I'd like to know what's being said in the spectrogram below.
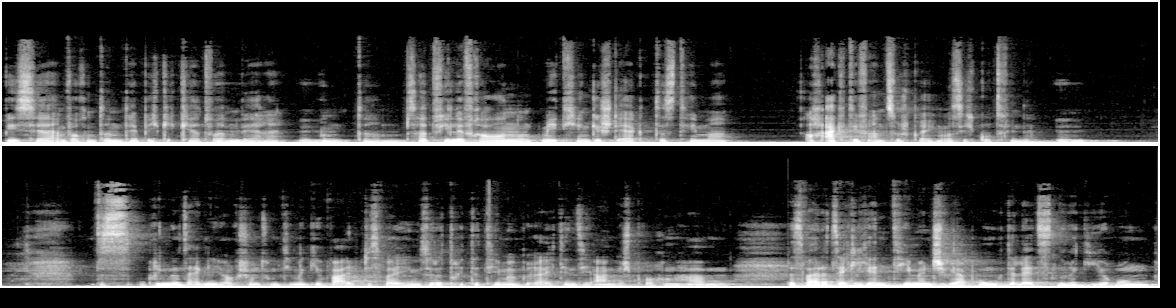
bisher einfach unter den Teppich gekehrt worden mhm. wäre. Mhm. Und ähm, es hat viele Frauen und Mädchen gestärkt, das Thema auch aktiv anzusprechen, was ich gut finde. Mhm. Das bringt uns eigentlich auch schon zum Thema Gewalt. Das war irgendwie so der dritte Themenbereich, den Sie angesprochen haben. Das war tatsächlich ein Themenschwerpunkt der letzten Regierung.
